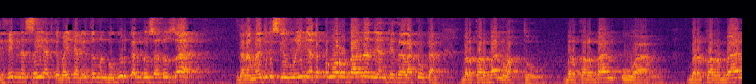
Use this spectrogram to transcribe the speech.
yudhibna sayyiat. Kebaikan itu menggugurkan dosa-dosa. Dalam majlis ilmu ini ada pengorbanan yang kita lakukan. Berkorban waktu, berkorban uang, berkorban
